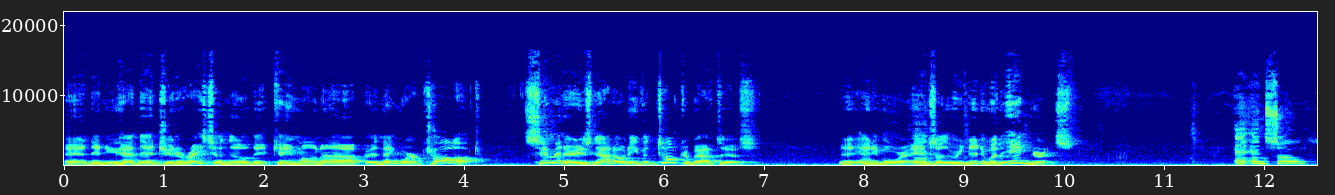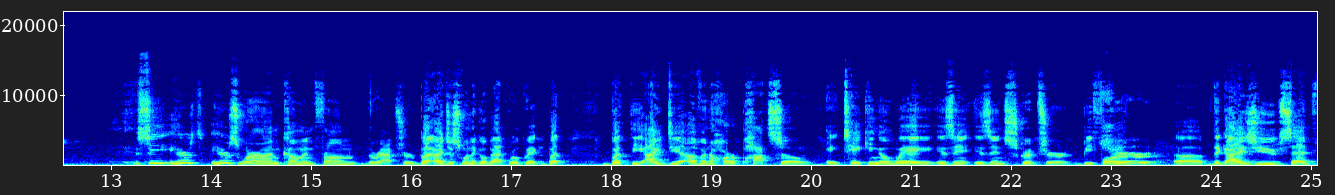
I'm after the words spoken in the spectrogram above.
And then you had that generation, though, that came on up and they weren't taught. Seminaries now don't even talk about this yeah. anymore. And, and, so we're dealing with ignorance. And, and, so, see, here's here's where I'm coming from the rapture. But I just want to go back real quick. But but the idea of an harpazo, a taking away, is in, is in Scripture. Before sure. uh, the guys you said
